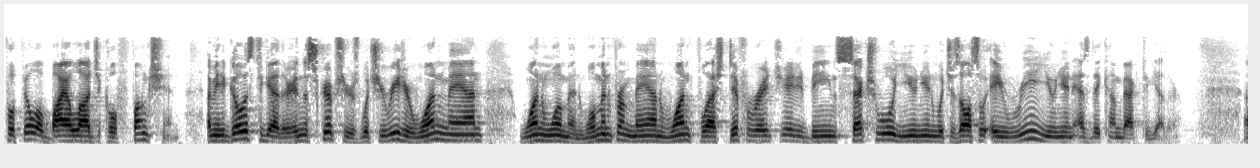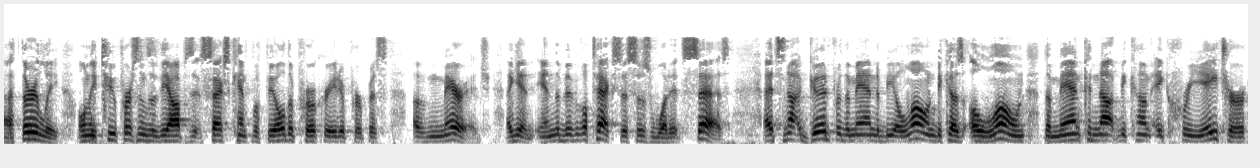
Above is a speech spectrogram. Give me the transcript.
fulfill a biological function. I mean, it goes together in the scriptures, which you read here one man, one woman, woman from man, one flesh, differentiated beings, sexual union, which is also a reunion as they come back together. Uh, thirdly, only two persons of the opposite sex can fulfill the procreative purpose of marriage. Again, in the biblical text, this is what it says. It's not good for the man to be alone because alone, the man could not become a creator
